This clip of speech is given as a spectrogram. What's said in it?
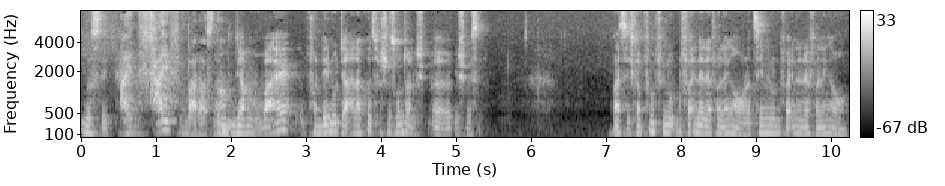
Lustig. Ein Pfeifen war das, ne? Und die haben, weil von denen wurde ja einer kurz vor Schluss runtergeschmissen. Äh, weißt du, ich glaube fünf Minuten vor Ende der Verlängerung oder zehn Minuten vor Enter der Verlängerung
